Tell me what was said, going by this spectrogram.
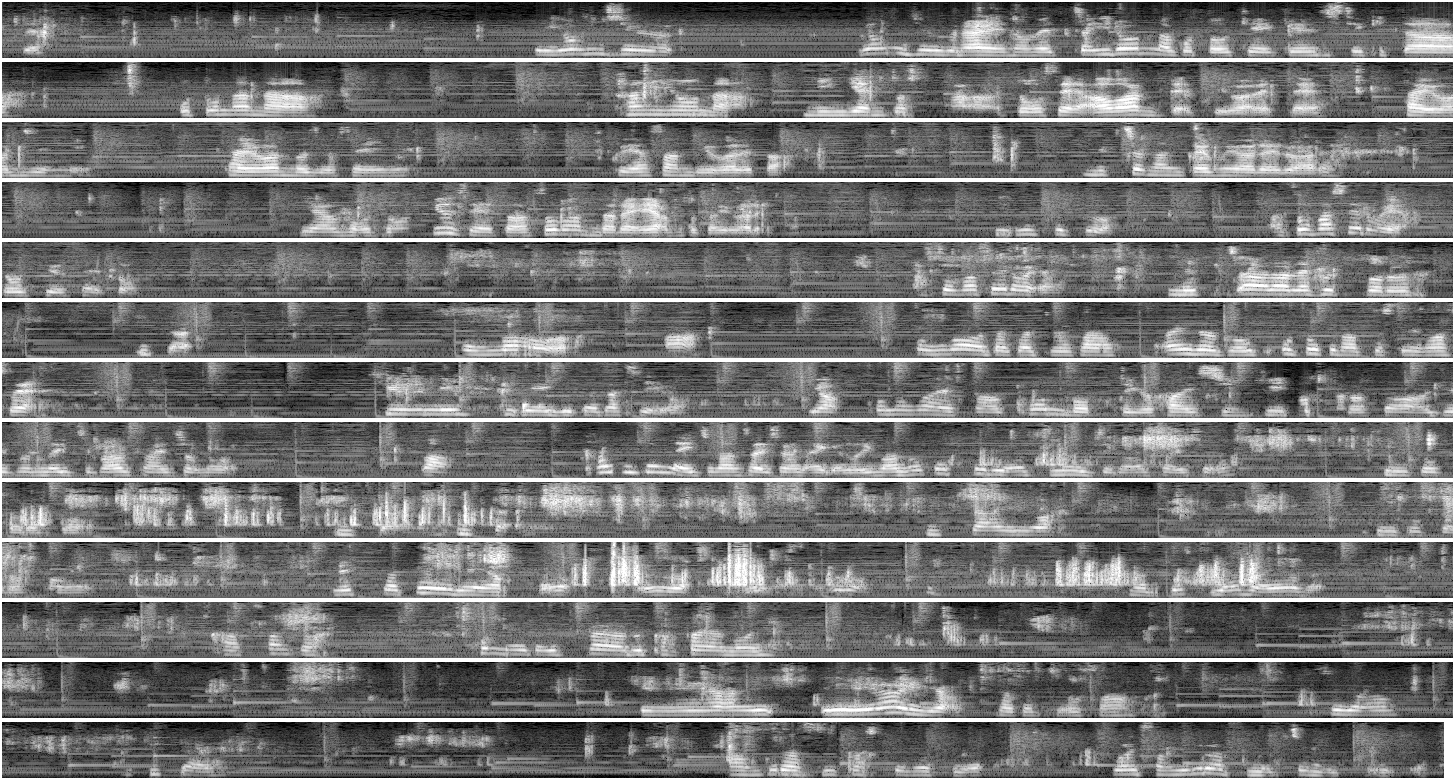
て。で、40、40ぐらいのめっちゃいろんなことを経験してきた大人な、寛容な人間としてはどうせ合わんてって言われて、台湾人に、台湾の女性に、服屋さんで言われた。めっちゃ何回も言われる、あれ。いや、もう同級生と遊ばんだらええやんとか言われた。傷つくわ。遊ばせろや、同級生と。遊ばせろや。めっちゃあられ振っとる。痛い。こんばんは。あ、こんばんは、高中さん。挨拶遅くなってすみません。急に礼儀正しいわ。いや、この前さ、今度っていう配信聞いとったらさ、自分の一番最初の、まあ、完全な一番最初じゃないけど、今残ってるやつの一番最初、聞いとったらさ、痛い、痛い。痛いわ。聞いとったらさ、めっちゃ丁寧やった。うわ、うわ、うわ。待って、やばいやばい。傘が、骨がいっぱいある傘やのに。AI、AI や、高千代さん。違う。痛い。サングラス活かしてますね。わい、サングラスめっちゃ持ってるよ。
